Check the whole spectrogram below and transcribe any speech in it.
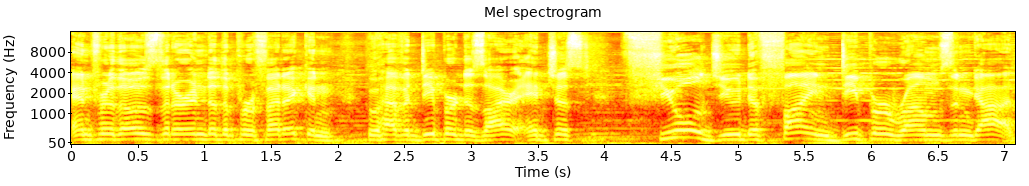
And for those that are into the prophetic and who have a deeper desire, it just fueled you to find deeper realms in God.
